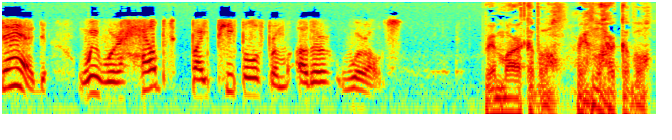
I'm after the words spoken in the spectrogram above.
said, We were helped by people from other worlds. Remarkable, remarkable.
